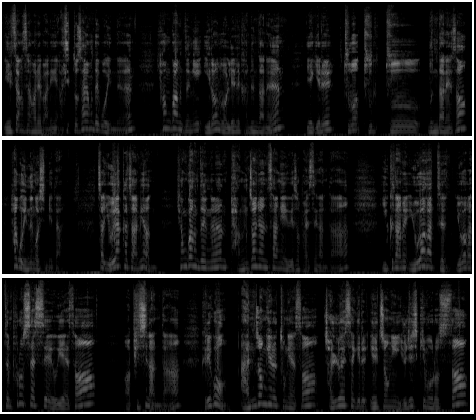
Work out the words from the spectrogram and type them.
일상생활에 많이 아직도 사용되고 있는 형광등이 이런 원리를 갖는다는 얘기를 두, 번- 두, 두 문단에서 하고 있는 것입니다. 자 요약하자면 형광등은 방전 현상에 의해서 발생한다. 이 그다음에 이와 같은 이와 같은 프로세스에 의해서 어, 빛이 난다. 그리고 안전기를 통해서 전류의 세기를 일정히 유지시킴으로써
